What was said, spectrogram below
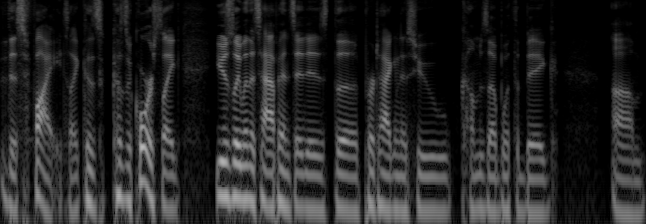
this fight. Like, because because of course, like usually when this happens, it is the protagonist who comes up with a big, um,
